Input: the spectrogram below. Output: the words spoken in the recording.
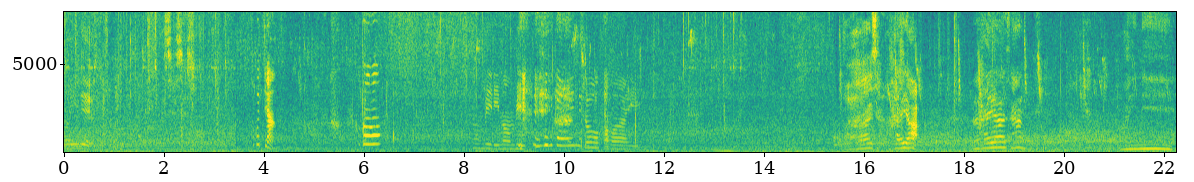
わいいね。よしよしよし。ここちゃんここのんびりのんびりかわいいね超かわいいおはよう。おはようさん。かわいいね。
